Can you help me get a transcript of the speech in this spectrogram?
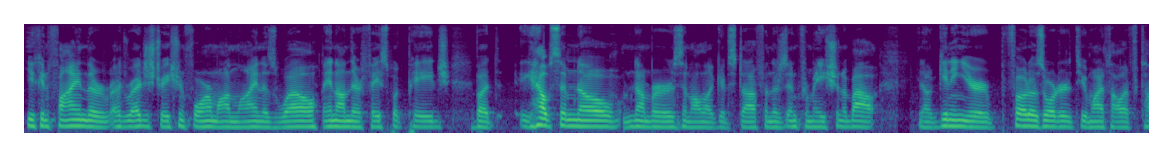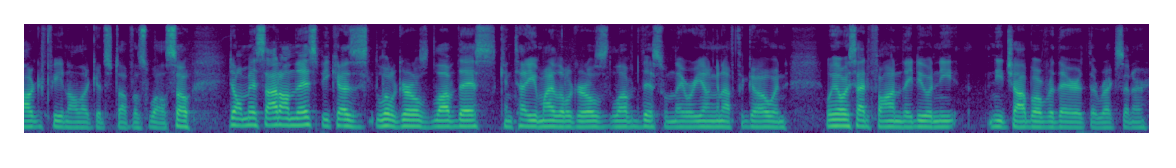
You can find the registration form online as well and on their Facebook page. But it helps them know numbers and all that good stuff. And there's information about you know, getting your photos ordered through My Thaller Photography and all that good stuff as well. So don't miss out on this because little girls love this. Can tell you my little girls loved this when they were young enough to go, and we always had fun. They do a neat neat job over there at the rec center.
